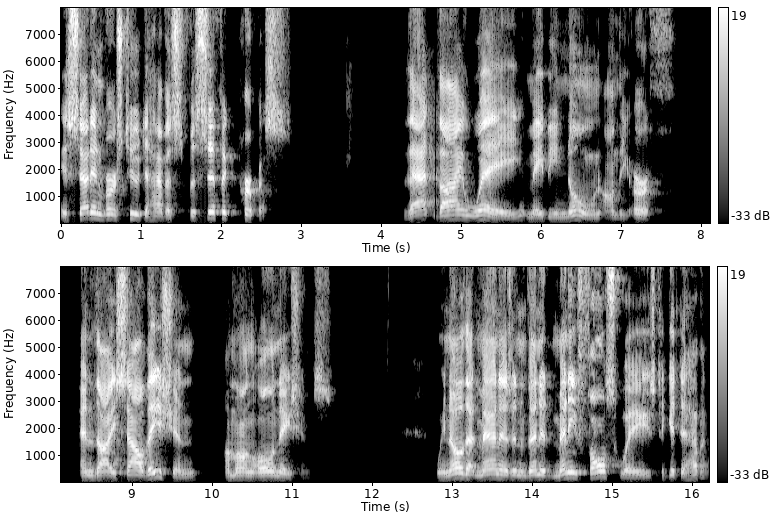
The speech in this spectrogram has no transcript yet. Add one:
is said in verse 2 to have a specific purpose that thy way may be known on the earth, and thy salvation among all nations. We know that man has invented many false ways to get to heaven,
